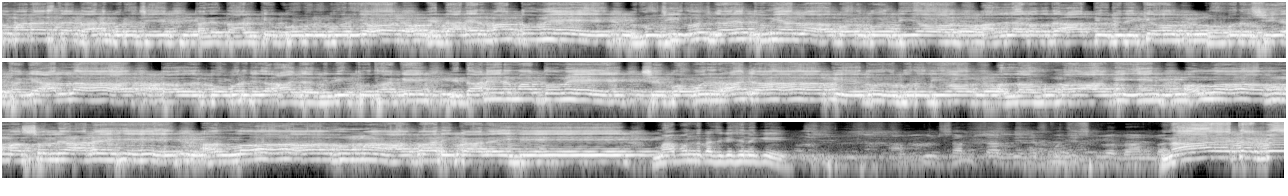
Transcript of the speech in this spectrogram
তোমার রাস্তায় দান করেছে, তাদের দানকে কবুল করিও। এই দানের মাধ্যমে রুজি রোজগারে তুমি আল্লাহ বরকত দিও। আল্লাহ কথা আত্মীয় যদি কেউ কবরে শুয়ে থাকে, আল্লাহ তাদের কবরে যদি আজাব লিপ্ত থাকে এই দানের মাধ্যমে সে কবরের আজাবকে দূর করে দিও। আল্লাহুম্মা আমিন আল্লাহুম্মা সাল্লি আলাইহি আল্লাহুম্মা বারিক আলাইহি। মা বন্ধুর কাছে গেছে নাকি? না থাকবে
